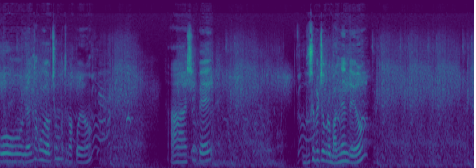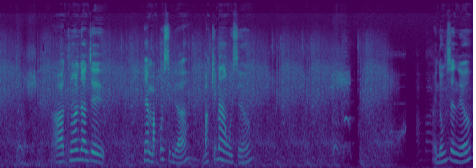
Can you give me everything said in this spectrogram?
오 연타 공격 처음부터 받고요. 아 실패. 무차별적으로 막는데요? 아 도날드한테 그냥 막고 있습니다. 막기만 하고 있어요. 아니 너무 센데요?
